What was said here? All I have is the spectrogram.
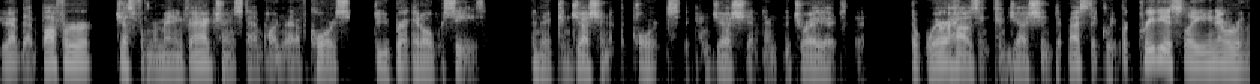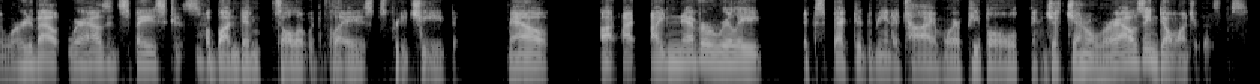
You have that buffer just from a manufacturing standpoint. And then, of course, do you bring it overseas? And the congestion at the ports, the congestion and the drayage, the, the warehousing congestion domestically. But previously, you never really worried about warehousing space because mm-hmm. abundant, it's all over the place, it's pretty cheap. Now, I, I, I never really expected to be in a time where people in just general warehousing don't want your business.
